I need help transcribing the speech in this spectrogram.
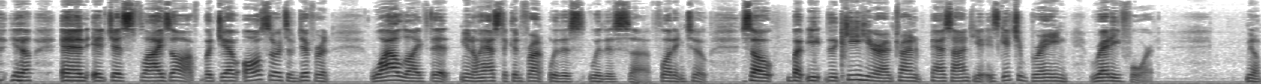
you know? And it just flies off. But you have all sorts of different wildlife that, you know, has to confront with this, with this uh, flooding too. So, but you, the key here I'm trying to pass on to you is get your brain ready for it. You know,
